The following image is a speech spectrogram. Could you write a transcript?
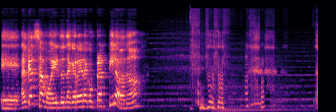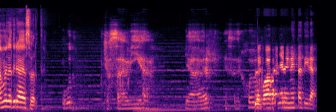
Eh, ¿Alcanzamos a ir de una carrera a comprar pila o no? Dame una tirada de suerte. Put- yo sabía. Ya, a ver, esa de Le juego. puedo apañar en esta tira.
